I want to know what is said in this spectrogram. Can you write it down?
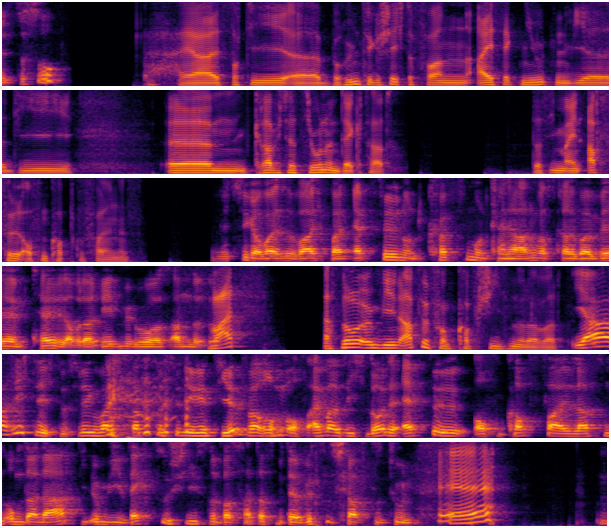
Ist das so? Ja, ist doch die äh, berühmte Geschichte von Isaac Newton, wie er die ähm, Gravitation entdeckt hat. Dass ihm ein Apfel auf den Kopf gefallen ist. Witzigerweise war ich bei Äpfeln und Köpfen und keine Ahnung was gerade bei Wilhelm Tell, aber da reden wir über was anderes. Was? Ach so, irgendwie einen Apfel vom Kopf schießen oder was? Ja, richtig. Deswegen war ich gerade ein bisschen irritiert, warum auf einmal sich Leute Äpfel auf den Kopf fallen lassen, um danach die irgendwie wegzuschießen. Und was hat das mit der Wissenschaft zu tun? Hä? Und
